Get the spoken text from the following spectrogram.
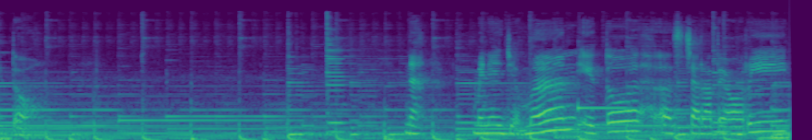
gitu. Manajemen itu uh, secara teori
